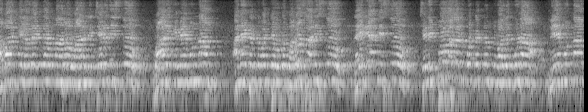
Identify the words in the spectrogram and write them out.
అభాగ్యులు ఎవరైతే ఉన్నారో వారిని చేరదీస్తూ వారికి మేమున్నాం అనేటటువంటి ఒక భరోసాని ఇస్తూ ధైర్యాన్ని ఇస్తూ చనిపోవాలనుకున్నటువంటి వాళ్ళకు కూడా మేమున్నాం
